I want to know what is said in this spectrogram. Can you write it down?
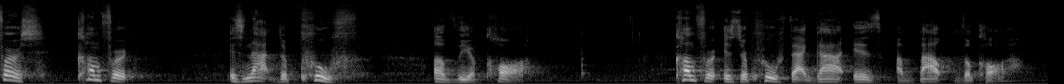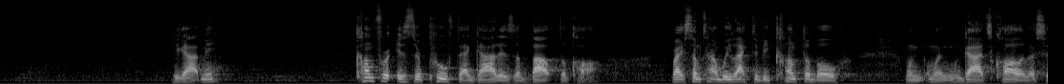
First, comfort is not the proof of your call. Comfort is the proof that God is about the call. You got me? Comfort is the proof that God is about the call. Right? Sometimes we like to be comfortable when, when, when God's calling us.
